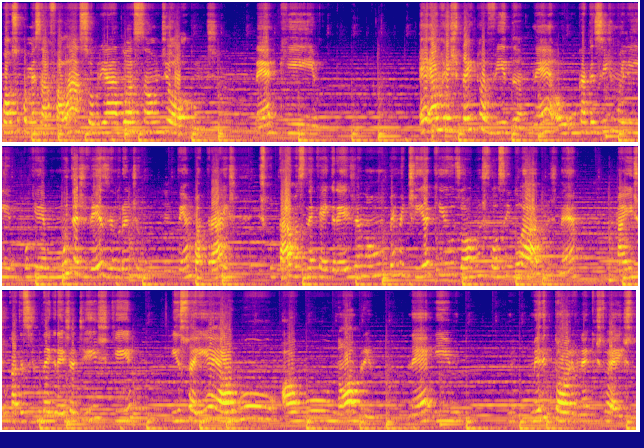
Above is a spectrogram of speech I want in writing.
Posso começar a falar sobre a doação de órgãos, né? Que é, é um respeito à vida, né? O, o catecismo ele, porque muitas vezes durante um, um tempo atrás escutava-se né, que a igreja não permitia que os órgãos fossem doados, né? Mas o catecismo da igreja diz que isso aí é algo, algo nobre, né? E meritório, né? Que isto é, isso,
